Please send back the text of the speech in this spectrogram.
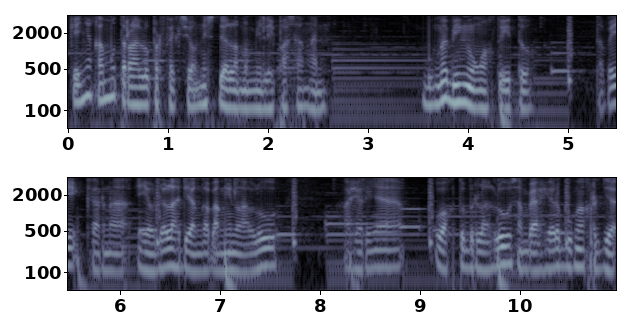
kayaknya kamu terlalu perfeksionis dalam memilih pasangan. Bunga bingung waktu itu. Tapi karena ya udahlah dianggap angin lalu, akhirnya waktu berlalu sampai akhirnya Bunga kerja.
